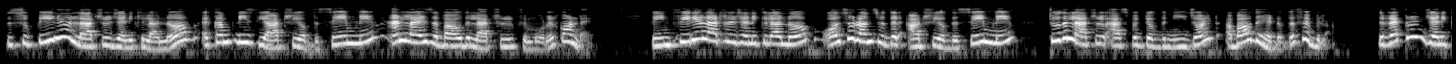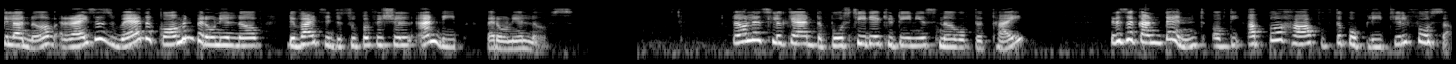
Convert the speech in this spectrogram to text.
The superior lateral genicular nerve accompanies the artery of the same name and lies above the lateral femoral condyle. The inferior lateral genicular nerve also runs with the artery of the same name to the lateral aspect of the knee joint above the head of the fibula. The recurrent genicular nerve arises where the common peroneal nerve divides into superficial and deep peroneal nerves. Now let's look at the posterior cutaneous nerve of the thigh. It is a content of the upper half of the popliteal fossa.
